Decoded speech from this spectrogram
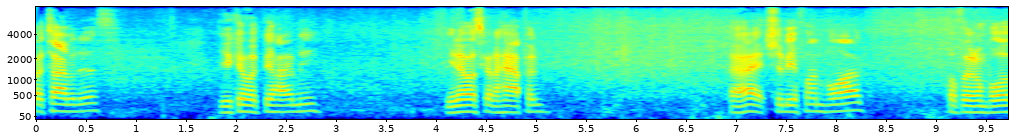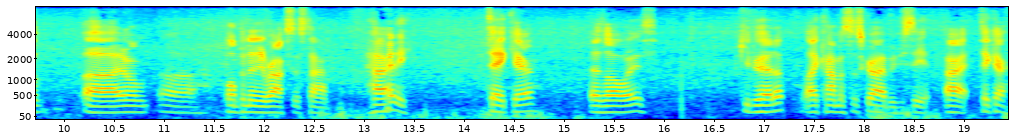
what time it is? You can look behind me. You know what's gonna happen. All right, should be a fun vlog. Hopefully, I don't blow. Uh, I don't uh, bump into any rocks this time. Alrighty, take care. As always, keep your head up. Like, comment, subscribe if you see it. All right, take care.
